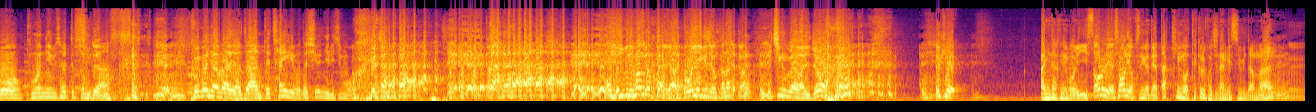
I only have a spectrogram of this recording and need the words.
뭐 부모님 설득 정도야. 굵은 여가 여자한테 차이기보다 쉬운 일이지 뭐. 어, 기분이 확 나쁘네. 야, 너 얘기 좀 할까? 이 친구가 말이죠. 이렇게 아니다. 그냥 뭐이 썰이 썰이 없으니까 내가 딱히 뭐 댓글 걸진 않겠습니다만 네.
